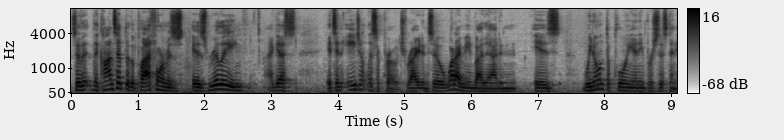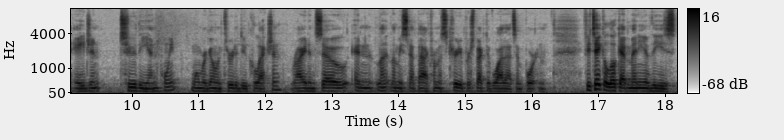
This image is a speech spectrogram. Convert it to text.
So the, the concept of the platform is is really I guess it's an agentless approach, right? And so what I mean by that and is we don't deploy any persistent agent to the endpoint when we're going through to do collection, right? And so, and let, let me step back from a security perspective why that's important. If you take a look at many of these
